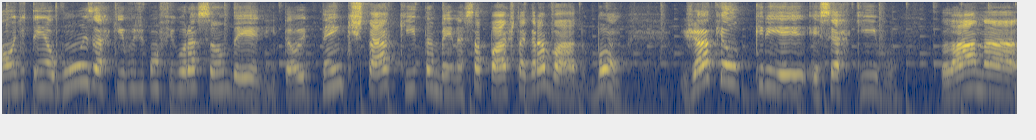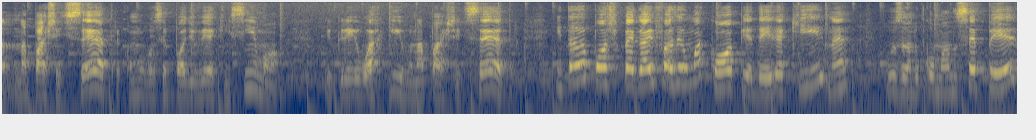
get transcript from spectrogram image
onde tem alguns arquivos de configuração dele. Então ele tem que estar aqui também nessa pasta gravado. Bom, já que eu criei esse arquivo lá na, na pasta etc, como você pode ver aqui em cima, ó, eu criei o arquivo na pasta etc, então eu posso pegar e fazer uma cópia dele aqui, né, usando o comando cp.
